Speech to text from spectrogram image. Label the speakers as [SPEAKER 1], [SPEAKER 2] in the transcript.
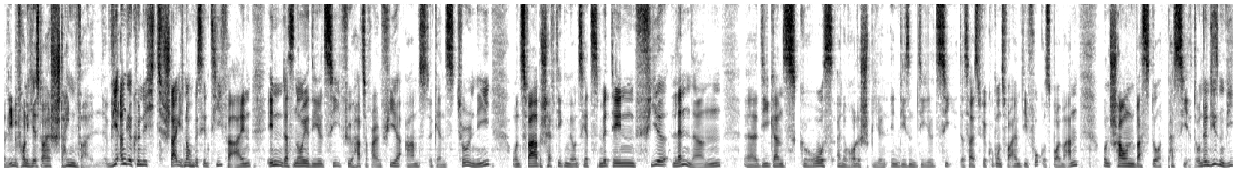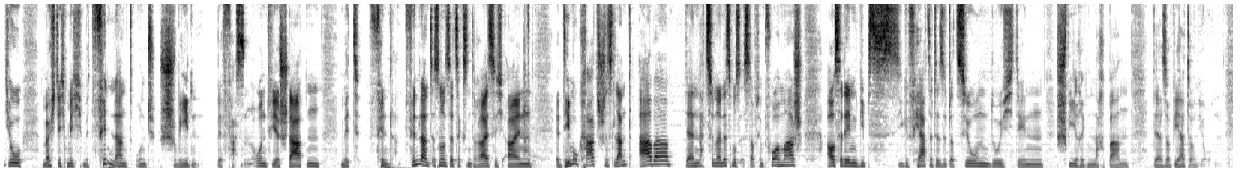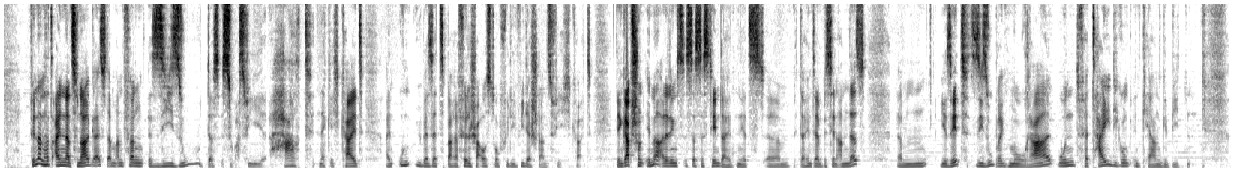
[SPEAKER 1] Liebe Freunde, hier ist euer Steinwallen. Wie angekündigt, steige ich noch ein bisschen tiefer ein in das neue DLC für Hearts of Iron 4 Arms Against Tyranny. Und zwar beschäftigen wir uns jetzt mit den vier Ländern, äh, die ganz groß eine Rolle spielen in diesem DLC. Das heißt, wir gucken uns vor allem die Fokusbäume an und schauen, was dort passiert. Und in diesem Video möchte ich mich mit Finnland und Schweden befassen. Und wir starten mit Finnland. Finnland ist 1936 ein demokratisches Land, aber der Nationalismus ist auf dem Vormarsch. Außerdem gibt es die gefährdete Situation durch den schwierigen Nachbarn der Sowjetunion. Finnland hat einen Nationalgeist am Anfang, Sisu, das ist sowas wie Hartnäckigkeit, ein unübersetzbarer finnischer Ausdruck für die Widerstandsfähigkeit. Den gab es schon immer, allerdings ist das System da hinten jetzt ähm, dahinter ein bisschen anders. Ähm, ihr seht, Sisu bringt Moral und Verteidigung in Kerngebieten.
